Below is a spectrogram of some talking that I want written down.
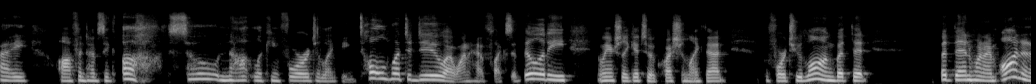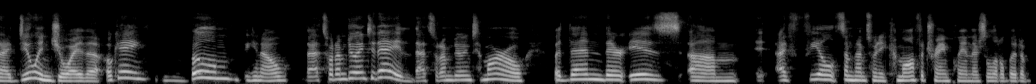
i oftentimes think oh i'm so not looking forward to like being told what to do. I want to have flexibility. And we actually get to a question like that before too long but that but then when i'm on it i do enjoy the okay boom you know that's what i'm doing today. That's what i'm doing tomorrow but then there is um, i feel sometimes when you come off a train plan there's a little bit of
